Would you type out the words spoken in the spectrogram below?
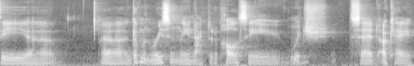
the uh, uh, government recently enacted a policy mm-hmm. which said, okay,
